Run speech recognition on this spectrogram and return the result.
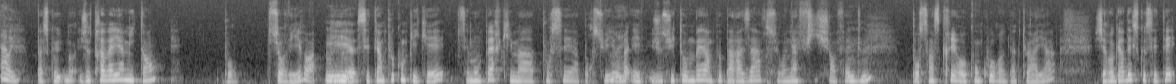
Ah oui. Parce que je travaillais à mi-temps pour survivre et mhm. euh, c'était un peu compliqué. C'est mon père qui m'a poussé à poursuivre et je suis tombée un peu par hasard sur une affiche en fait mhm. Pour s'inscrire au concours d'actuariat j'ai regardé ce que c'était.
